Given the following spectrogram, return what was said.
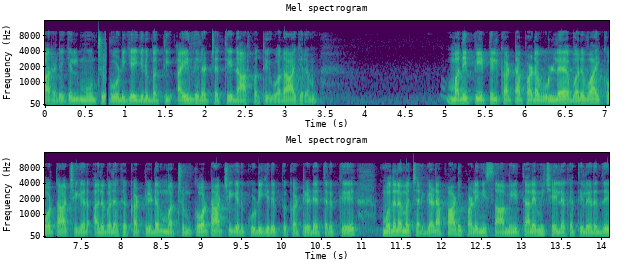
ஆரடியில் மூன்று கோடியே இருபத்தி ஐந்து லட்சத்தி நாற்பத்தி ஓராயிரம் மதிப்பீட்டில் கட்டப்பட உள்ள வருவாய் கோட்டாட்சியர் அலுவலக கட்டிடம் மற்றும் கோட்டாட்சியர் குடியிருப்பு கட்டிடத்திற்கு முதலமைச்சர் எடப்பாடி பழனிசாமி தலைமைச் செயலகத்திலிருந்து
